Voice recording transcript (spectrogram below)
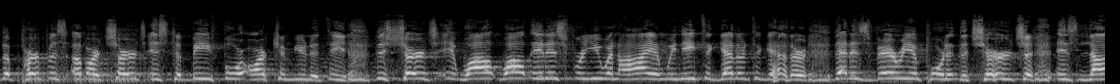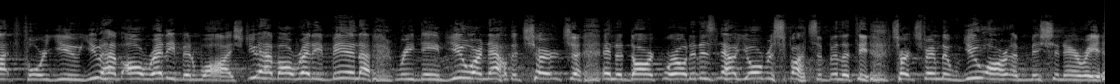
the purpose of our church is to be for our community. This church, it, while, while it is for you and I, and we need to gather together, that is very important. The church is not for you. You have already been washed. You have already been uh, redeemed. You are now the church uh, in a dark world. It is now your responsibility. Church family, you are a missionary.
